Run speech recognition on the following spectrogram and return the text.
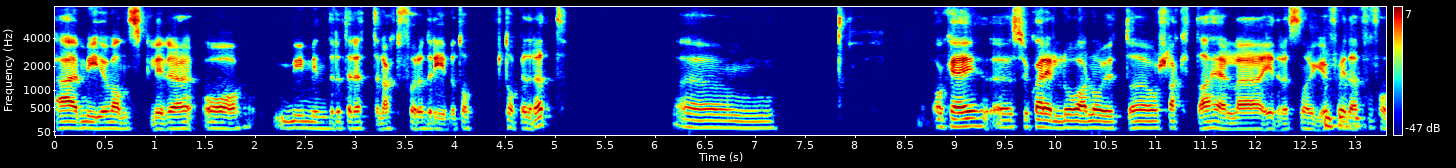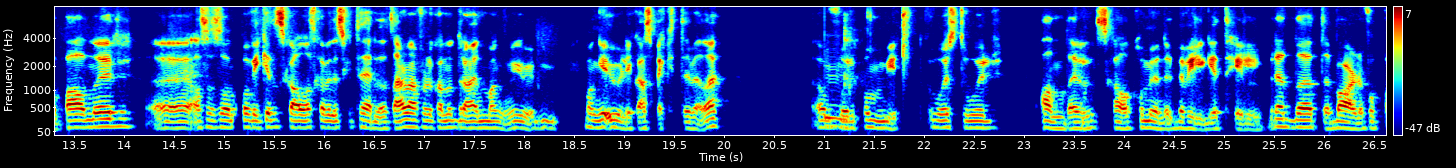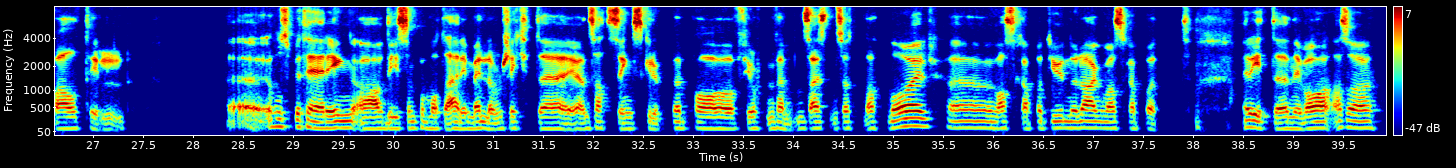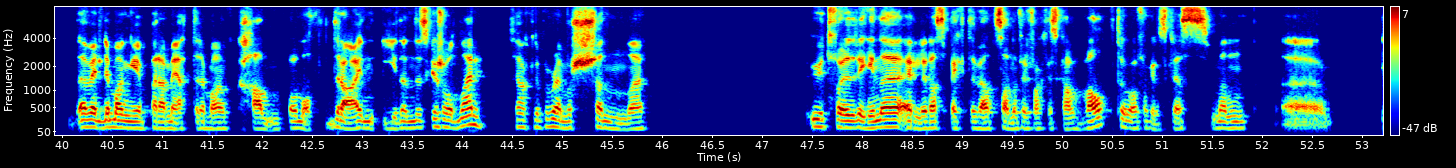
er mye vanskeligere og mye mindre tilrettelagt for å drive topp, toppidrett. Um, OK, eh, Zuccarello var nå ute og slakta hele Idretts-Norge fordi det er for få baner. Uh, altså sånn, På hvilken skala skal vi diskutere dette? her? For du kan jo dra inn mange, mange ulike aspekter ved det. Og Mm. hvor, hvor stor andel skal kommuner bevilge til bredde, til barnefotball, til eh, hospitering av de som på en måte er i mellomsjiktet i en satsingsgruppe på 14, 15, 16, 17, 18 år. Eh, hva skal på et juniorlag, hva skal på et elitenivå? Altså, det er veldig mange parametere man kan på en måte dra inn i den diskusjonen her. Så jeg har ikke noe problem med å skjønne utfordringene eller aspekter ved at Sandefjord faktisk har valgt å gå for kunstgress. Men uh,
